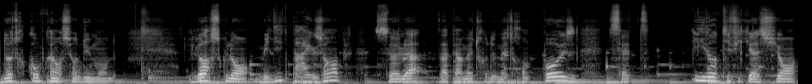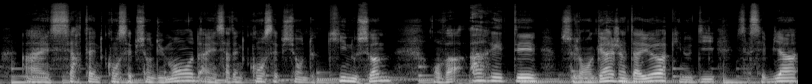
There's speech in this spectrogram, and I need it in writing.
notre compréhension du monde. Lorsque l'on médite par exemple, cela va permettre de mettre en pause cette identification à une certaine conception du monde, à une certaine conception de qui nous sommes. On va arrêter ce langage intérieur qui nous dit ça c'est bien,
